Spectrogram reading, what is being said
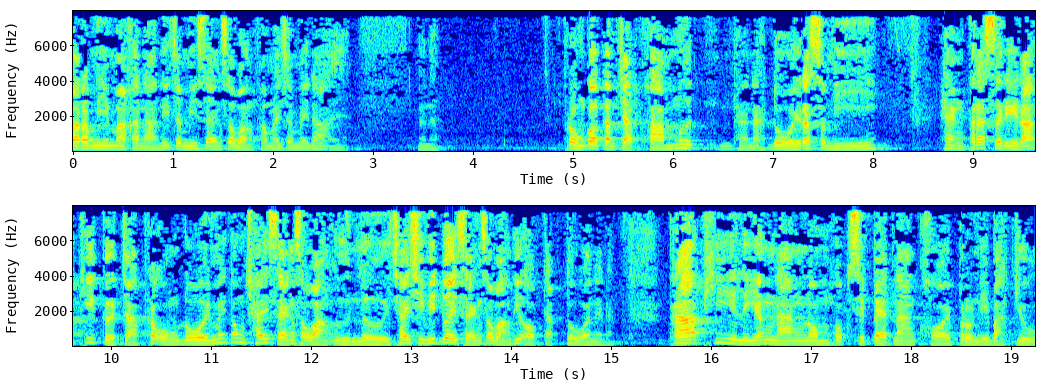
บารมีมาขนาดนี้จะมีแสงสว่างทำไมจะไม่ได้นะ พระองค์ก็กำจัดความมืดนะโดยรัศมี แห่งพระสรีระที่เกิดจากพระองค์โดยไม่ต้องใช้แสงสว่างอื่นเลย ใช้ชีวิตด้วยแสงสว่างที่ออกจากตัวเนี่ยนะพระพี่เลี้ยงนางนม 68 นางคอยปรนิบัติอยู่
